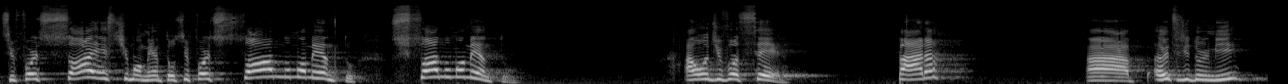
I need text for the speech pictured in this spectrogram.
Se for só este momento, ou se for só no momento, só no momento, aonde você para ah, antes de dormir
